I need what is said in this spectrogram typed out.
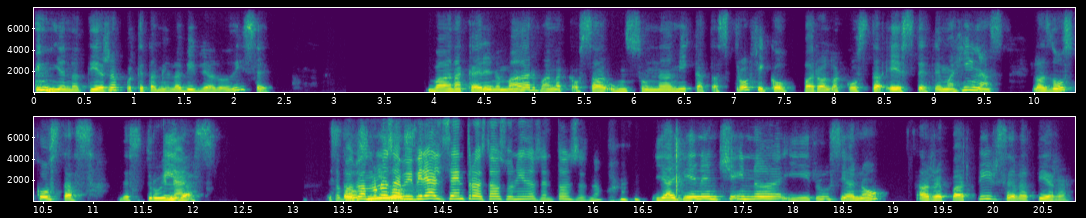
y en la tierra, porque también la Biblia lo dice. Van a caer en el mar, van a causar un tsunami catastrófico para la costa este. ¿Te imaginas? Las dos costas destruidas. Claro. Pues vámonos Unidos, a vivir al centro de Estados Unidos entonces, ¿no? Y ahí vienen China y Rusia, ¿no? A repartirse la tierra.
